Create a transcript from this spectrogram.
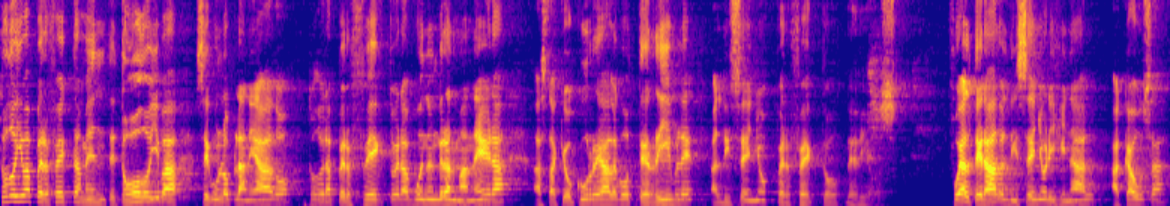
Todo iba perfectamente, todo iba según lo planeado, todo era perfecto, era bueno en gran manera, hasta que ocurre algo terrible al diseño perfecto de Dios. Fue alterado el diseño original a causa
